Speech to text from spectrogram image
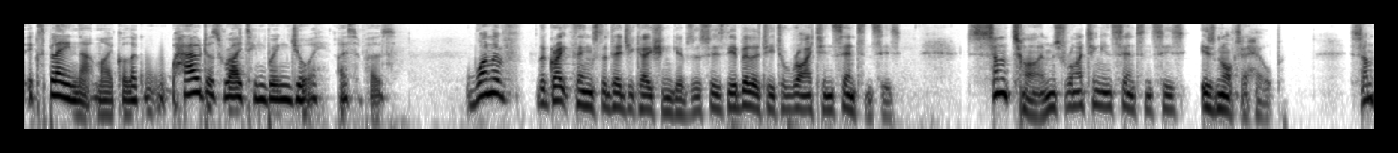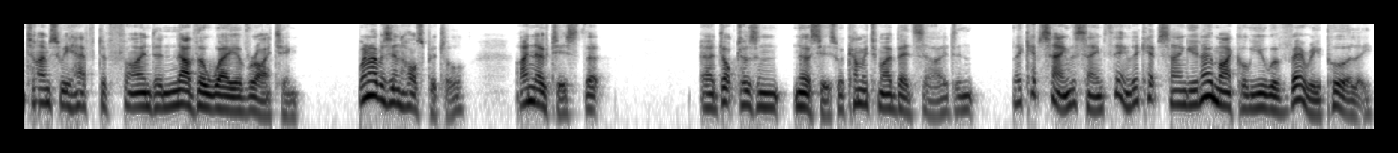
explain that, Michael? Like, how does writing bring joy? I suppose. One of the great things that education gives us is the ability to write in sentences. Sometimes writing in sentences is not a help. Sometimes we have to find another way of writing. When I was in hospital, I noticed that uh, doctors and nurses were coming to my bedside and they kept saying the same thing. They kept saying, You know, Michael, you were very poorly.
